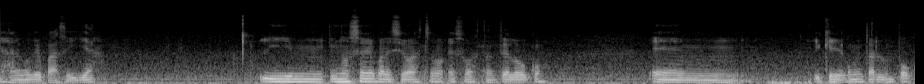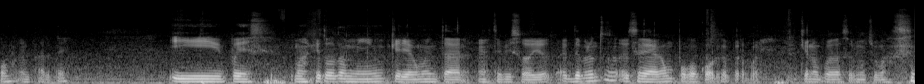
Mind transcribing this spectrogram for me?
es algo que pasa y ya. Y no sé, me pareció esto, eso bastante loco. Eh, y quería comentarlo un poco en parte. Y pues, más que todo también quería comentar en este episodio. De pronto se haga un poco corto, pero pues, es que no puedo hacer mucho más.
